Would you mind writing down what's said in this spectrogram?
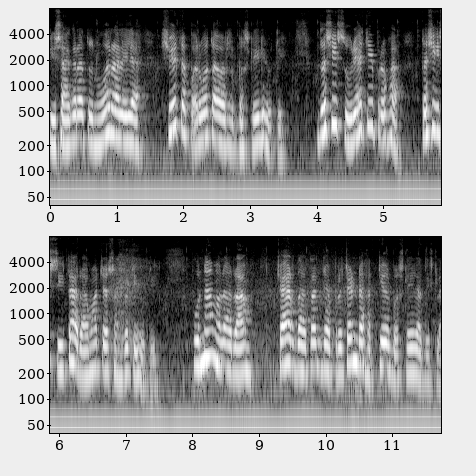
ती सागरातून वर आलेल्या श्वेत पर्वतावर बसलेली होती. जशी सूर्याची प्रभा तशी सीता रामाच्या संगती होती. पुन्हा मला राम चार दातांच्या प्रचंड हत्तीवर बसलेला दिसला.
